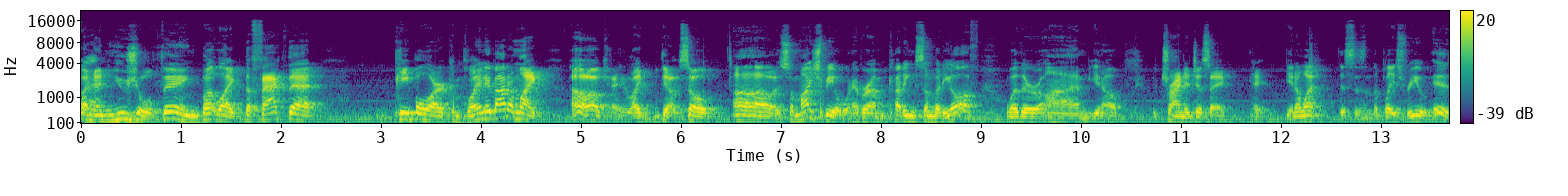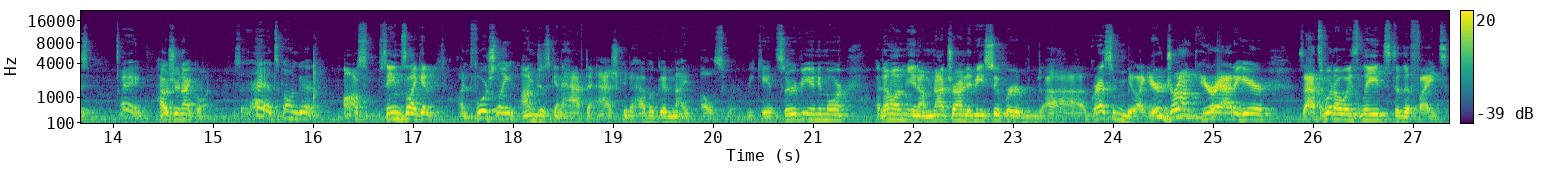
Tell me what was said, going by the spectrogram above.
an unusual thing, but like the fact that people are complaining about it, I'm like, oh, okay, like you know, so uh, so my spiel whenever I'm cutting somebody off, whether I'm you know trying to just say, hey, you know what, this isn't the place for you, is hey, how's your night going? I say, hey, it's going good, awesome, seems like it. Unfortunately, I'm just gonna have to ask you to have a good night elsewhere. We can't serve you anymore. I know I'm, you know, I'm not trying to be super uh, aggressive and be like, you're drunk, you're out of here. That's what always leads to the fights.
